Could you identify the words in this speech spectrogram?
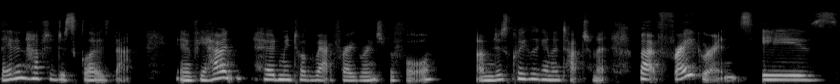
they didn't have to disclose that. And if you haven't heard me talk about fragrance before, I'm just quickly going to touch on it. But fragrance is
